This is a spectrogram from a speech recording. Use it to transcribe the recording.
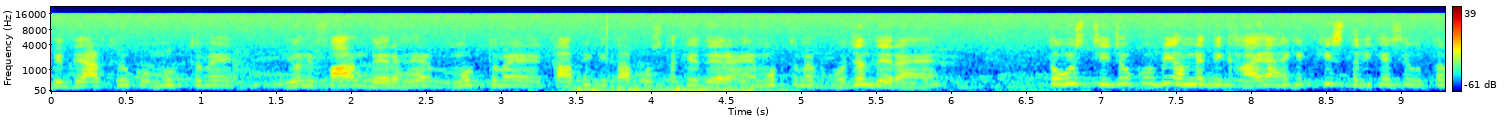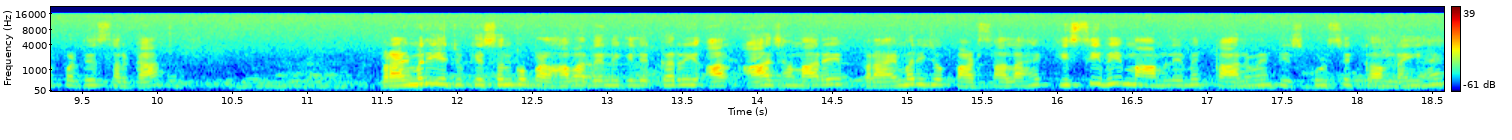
विद्यार्थियों को मुफ़्त में यूनिफॉर्म दे रहे हैं, मुफ़्त में कापी किताब पुस्तकें दे रहे हैं, मुफ़्त में भोजन दे रहे हैं तो उस चीज़ों को भी हमने दिखाया है कि किस तरीके से उत्तर प्रदेश सरकार प्राइमरी एजुकेशन को बढ़ावा देने के लिए कर रही और आज हमारे प्राइमरी जो पाठशाला है किसी भी मामले में कॉन्वेंट स्कूल से कम नहीं है।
